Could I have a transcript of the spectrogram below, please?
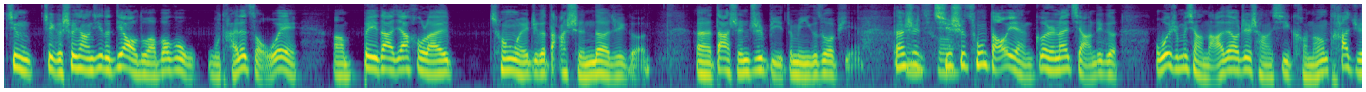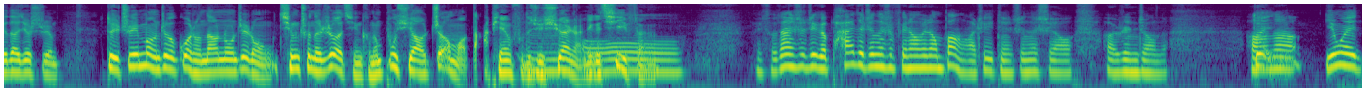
镜这个摄像机的调度啊，包括舞台的走位啊，被大家后来称为这个大神的这个呃大神之笔这么一个作品。但是其实从导演个人来讲，这个为什么想拿掉这场戏，可能他觉得就是。对追梦这个过程当中，这种青春的热情可能不需要这么大篇幅的去渲染这个气氛。嗯哦没错，但是这个拍的真的是非常非常棒啊，这一点真的是要呃认证的。好，对那因为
